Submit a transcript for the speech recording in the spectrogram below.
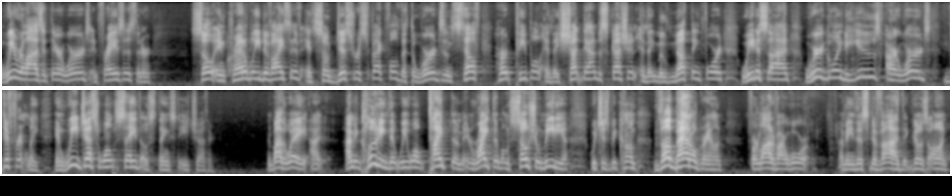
We realize that there are words and phrases that are so incredibly divisive and so disrespectful that the words themselves hurt people and they shut down discussion and they move nothing forward, we decide we're going to use our words differently and we just won't say those things to each other. And by the way, I, I'm including that we won't type them and write them on social media, which has become the battleground for a lot of our war. I mean, this divide that goes on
